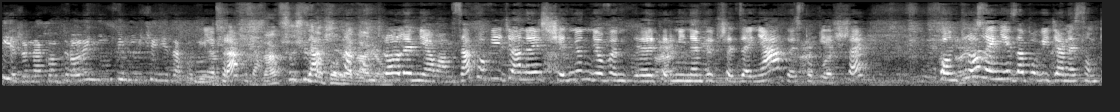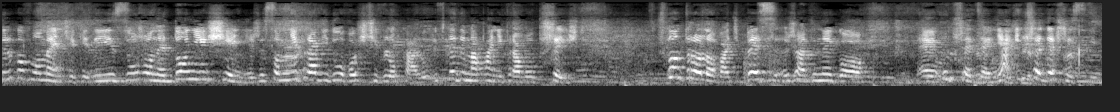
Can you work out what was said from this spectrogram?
wie, że na kontrolę nigdy nikt się nie zapowiada. Nieprawda. Zawsze się Zawsze na zapowiadają. kontrolę miałam zapowiedziane z siedmiodniowym e, terminem wyprzedzenia, to jest po pierwsze. Kontrole niezapowiedziane są tylko w momencie, kiedy jest złożone doniesienie, że są nieprawidłowości w lokalu i wtedy ma Pani prawo przyjść, skontrolować bez żadnego uprzedzenia i przede wszystkim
